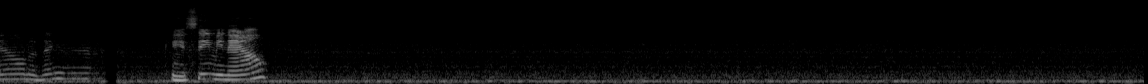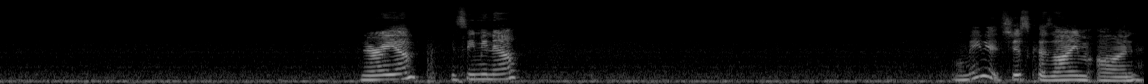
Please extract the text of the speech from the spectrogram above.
Out of there. Can you see me now? There I am. You see me now? Well, maybe it's just because I'm on...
